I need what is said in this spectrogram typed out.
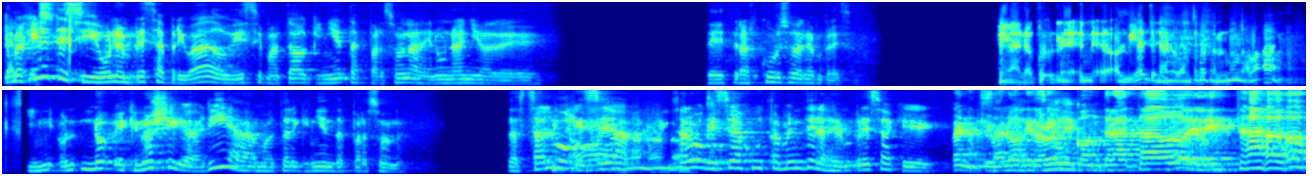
Imagínate si una empresa privada hubiese matado 500 personas en un año de, de transcurso de la empresa. Claro, eh, eh, olvídate, no lo contratan nunca más. Y no, es que no llegaría a matar 500 personas. O sea, salvo, que sea, no, no, no. salvo que sea justamente las empresas que... Bueno, salvo a que sea un de- contratado Claro. del Estado.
